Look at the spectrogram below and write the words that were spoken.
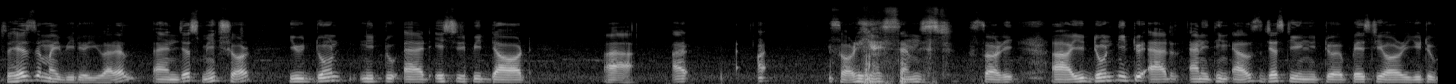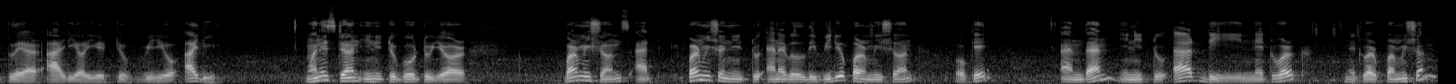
so here's my video url and just make sure you don't need to add http dot uh, uh, uh, sorry guys i'm just sorry. Uh, you don't need to add anything else just you need to paste your youtube player id or youtube video id when it's done you need to go to your permissions and permission need to enable the video permission okay? And then you need to add the network network permission.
